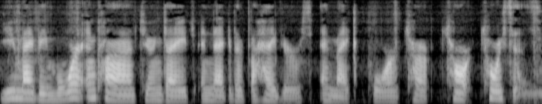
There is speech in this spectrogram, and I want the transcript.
you may be more inclined to engage in negative behaviors and make poor cho- cho- choices.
